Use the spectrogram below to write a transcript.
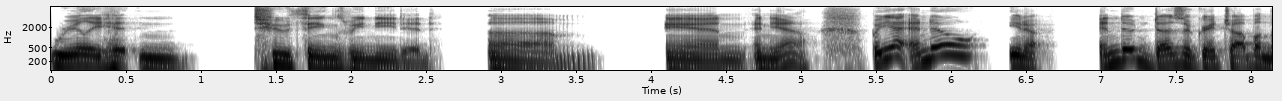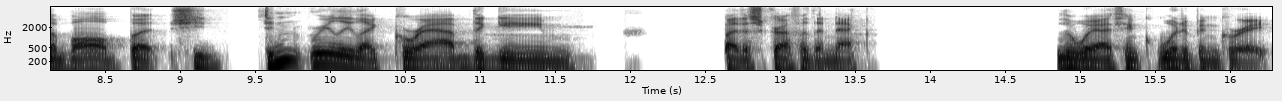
really hitting two things we needed. Um, and and yeah, but yeah, Endo, you know, Endo does a great job on the ball, but she didn't really like grab the game by the scruff of the neck the way I think would have been great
